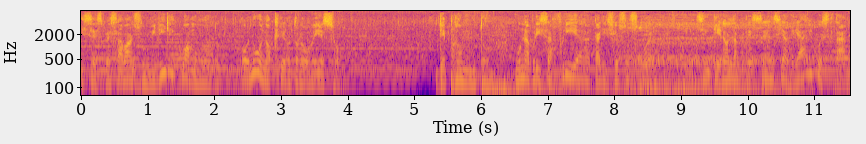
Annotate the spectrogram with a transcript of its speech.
y se expresaban su virílico amor con uno que otro beso. De pronto, una brisa fría acarició sus cuerpos. Sintieron la presencia de algo extraño.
